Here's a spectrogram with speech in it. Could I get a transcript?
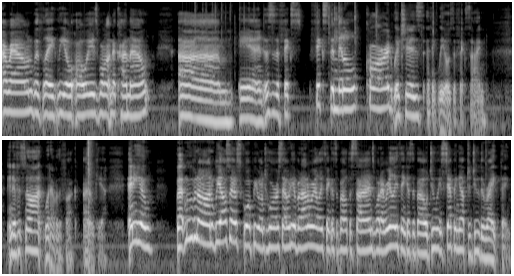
around with like Leo always wanting to come out. Um, and this is a fix, fix the middle card, which is, I think Leo's a fixed sign. And if it's not, whatever the fuck, I don't care. Anywho, but moving on, we also have Scorpio and Taurus out here, but I don't really think it's about the signs. What I really think is about doing, stepping up to do the right thing,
